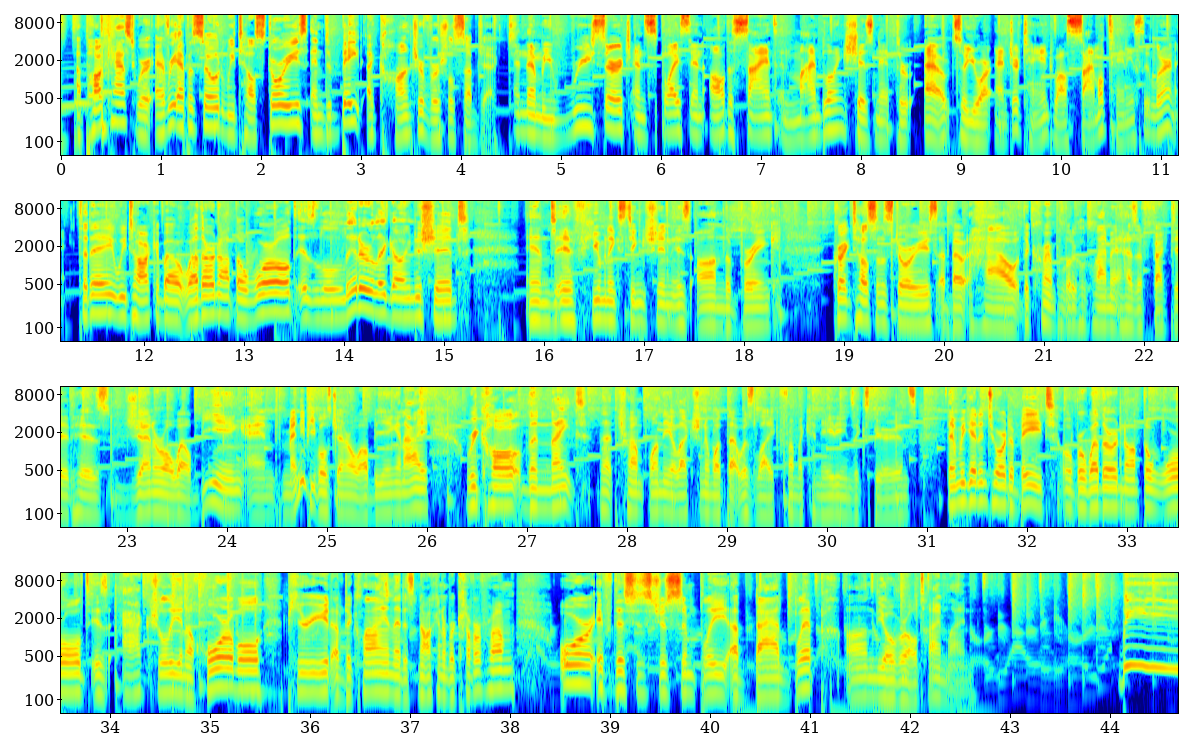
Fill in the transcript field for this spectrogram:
A podcast where every episode we tell stories and debate a controversial subject. And then we research and splice in all the science and mind blowing shiznit throughout so you are entertained while simultaneously learning. Today we talk about whether or not the world is literally going to shit and if human extinction is on the brink. Greg tells some stories about how the current political climate has affected his general well being and many people's general well being. And I recall the night that Trump won the election and what that was like from a Canadian's experience. Then we get into our debate over whether or not the world is actually in a horrible period of decline that it's not going to recover from, or if this is just simply a bad blip on the overall timeline. Whee!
